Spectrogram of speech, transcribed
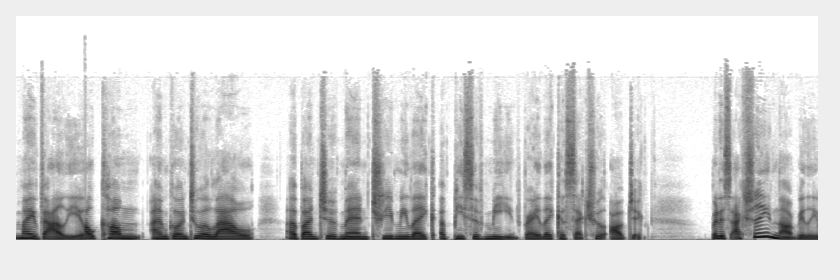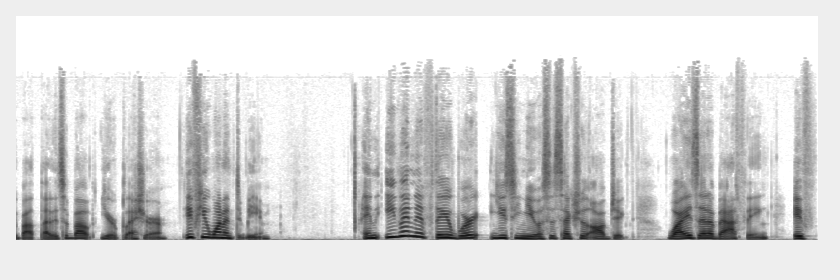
my value. How come I'm going to allow a bunch of men treat me like a piece of meat, right? Like a sexual object. But it's actually not really about that. It's about your pleasure, if you want it to be. And even if they were using you as a sexual object, why is that a bad thing? If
